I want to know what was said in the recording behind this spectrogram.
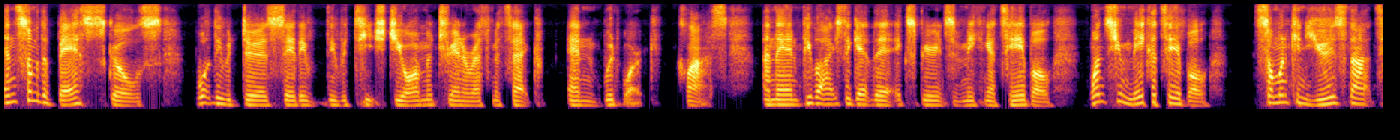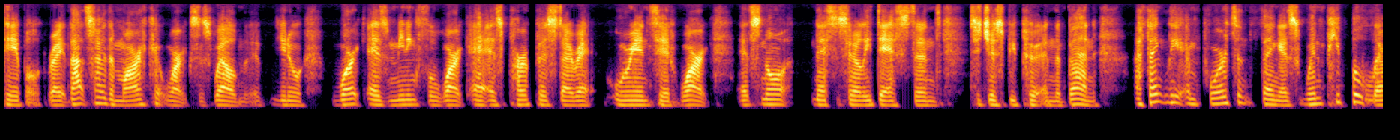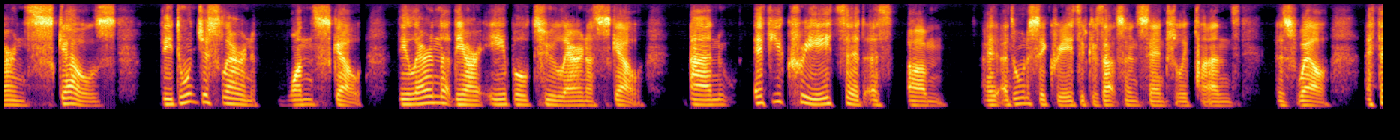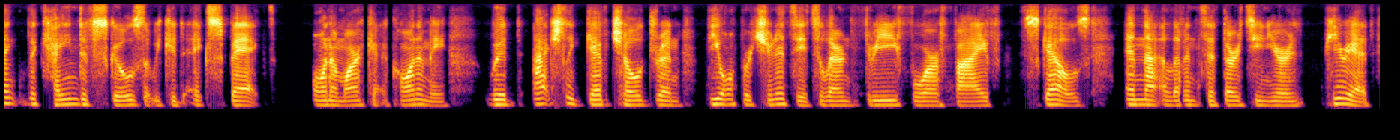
In some of the best schools, what they would do is say they, they would teach geometry and arithmetic in woodwork class. And then people actually get the experience of making a table. Once you make a table, someone can use that table right that's how the market works as well you know work is meaningful work it is purpose direct oriented work it's not necessarily destined to just be put in the bin i think the important thing is when people learn skills they don't just learn one skill they learn that they are able to learn a skill and if you created a um, I, I don't want to say created because that sounds centrally planned as well. I think the kind of schools that we could expect on a market economy would actually give children the opportunity to learn three, four, five skills in that 11 to 13 year period.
